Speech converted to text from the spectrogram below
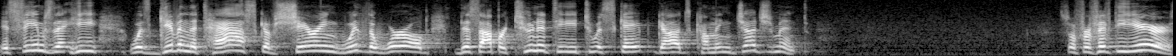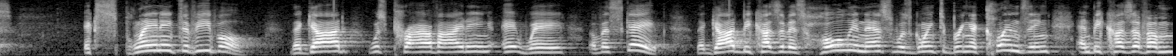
It seems that he was given the task of sharing with the world this opportunity to escape God's coming judgment. So, for 50 years, explaining to people that God was providing a way of escape. That God, because of his holiness, was going to bring a cleansing, and because of, um,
